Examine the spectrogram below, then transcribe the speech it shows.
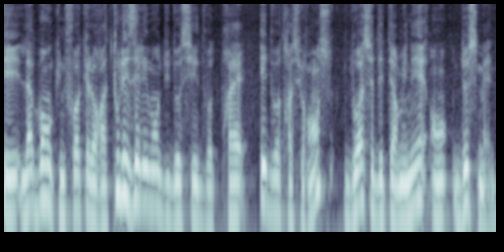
Et la banque, une fois qu'elle aura tous les éléments du dossier de votre prêt et de votre assurance, doit se déterminer en deux semaines.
